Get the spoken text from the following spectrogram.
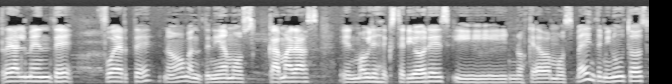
realmente fuerte, ¿no? Cuando teníamos cámaras en móviles exteriores y nos quedábamos 20 minutos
